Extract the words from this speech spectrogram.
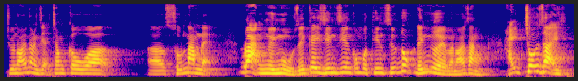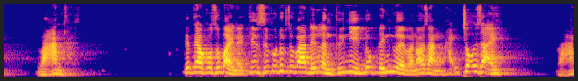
Chúa nói rằng gì ạ? Trong câu uh, uh, số 5 này đoạn người ngủ dưới cây giếng riêng có một thiên sứ đụng đến người và nói rằng, hãy trỗi dậy và ăn. Tiếp theo câu số 7 này, thiên sứ của Đức Giê Va đến lần thứ nhì đụng đến người và nói rằng, hãy trỗi dậy và ăn.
